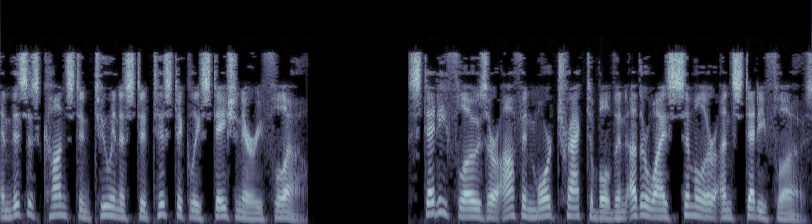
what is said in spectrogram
and this is constant too in a statistically stationary flow. Steady flows are often more tractable than otherwise similar unsteady flows.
